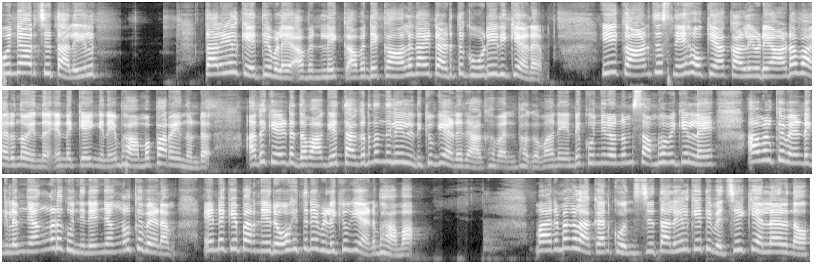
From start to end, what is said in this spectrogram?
പുന്നാർച്ച് തലയിൽ തലയിൽ കയറ്റിയവളെ അവനിലേക്ക് അവന്റെ കാലനായിട്ട് അടുത്ത് കൂടിയിരിക്കുകയാണ്. ഈ കാണിച്ച സ്നേഹമൊക്കെ ആ കളിയുടെ അടവായിരുന്നു എന്ന് എന്നൊക്കെ ഇങ്ങനെ ഭാമ പറയുന്നുണ്ട്. അത് കേട്ടതും ആകെ തകർന്ന നിലയിൽ ഇരിക്കുകയാണ് രാഘവൻ. ഭഗവാനെ എന്റെ കുഞ്ഞിനൊന്നും സംഭവിക്കില്ലേ? അവൾക്ക് വേണ്ടെങ്കിലും ഞങ്ങളുടെ കുഞ്ഞിനെ ഞങ്ങൾക്ക് വേണം എന്നൊക്കെ പറഞ്ഞ് രോഹിത്തിനെ വിളിക്കുകയാണ് ഭാമ. മരുമകളാക്കാൻ കൊഞ്ചിച്ച് തലയിൽ കയറ്റി വെച്ചേക്കല്ലായിരുന്നോ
